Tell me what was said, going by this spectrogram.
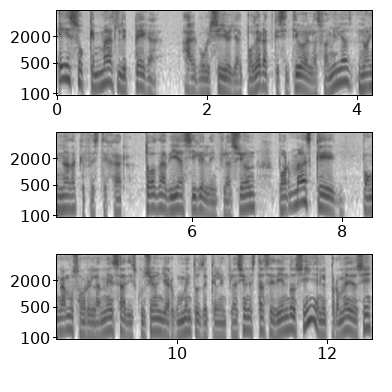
eso que más le pega al bolsillo y al poder adquisitivo de las familias, no hay nada que festejar. Todavía sigue la inflación, por más que pongamos sobre la mesa discusión y argumentos de que la inflación está cediendo, sí, en el promedio sí,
